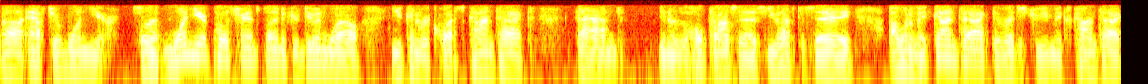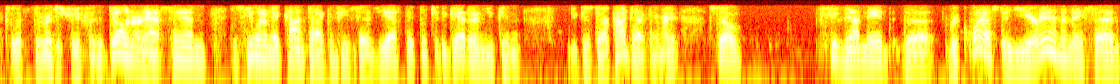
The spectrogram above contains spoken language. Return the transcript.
uh, after one year. So at one year post transplant, if you're doing well, you can request contact, and you know the whole process. You have to say, I want to make contact. The registry makes contact with the registry for the donor and asks him, does he want to make contact? If he says yes, they put you together, and you can you can start contacting, right? So excuse me, I made the request a year in, and they said,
